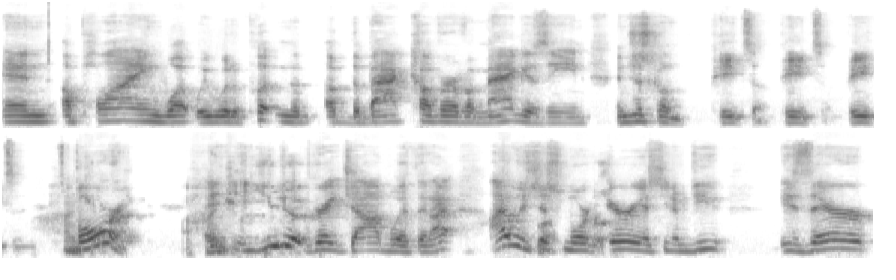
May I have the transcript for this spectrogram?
and applying what we would have put in the of the back cover of a magazine and just going pizza, pizza, pizza. It's boring. And you do a great job with it. I I was just more curious. You know, do you is there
